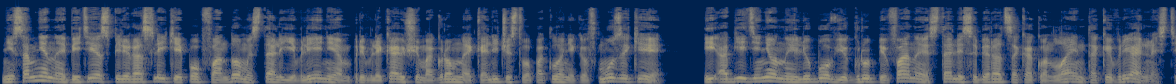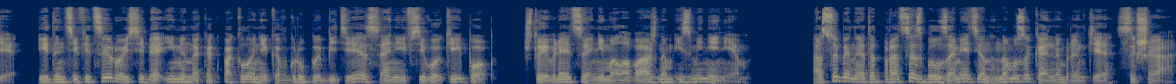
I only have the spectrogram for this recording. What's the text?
Несомненно, BTS переросли кей-поп-фандом и стали явлением, привлекающим огромное количество поклонников музыки, и объединенные любовью группе фаны стали собираться как онлайн, так и в реальности, идентифицируя себя именно как поклонников группы BTS, а не всего кей-поп, что является немаловажным изменением. Особенно этот процесс был заметен на музыкальном рынке США.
